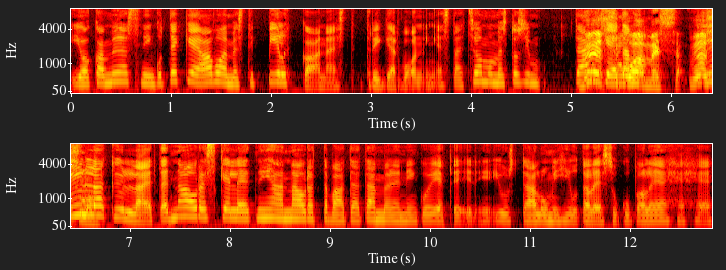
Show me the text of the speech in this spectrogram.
joka myös niin kuin tekee avoimesti pilkkaa näistä trigger warningeista. Et se on mun mielestä tosi tärkeää. Myös Suomessa. Myös kyllä, Suomessa. kyllä. Että naureskelee, että niin ihan naurettavaa tämä tämmöinen, niin kuin, että just tämä lumihiutale sukupolve, hehe.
